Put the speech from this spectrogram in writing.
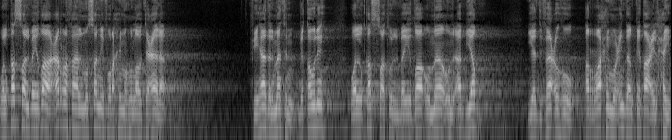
والقصة البيضاء عرفها المصنف رحمه الله تعالى في هذا المتن بقوله والقصة البيضاء ماء أبيض يدفعه الرحم عند انقطاع الحيض.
